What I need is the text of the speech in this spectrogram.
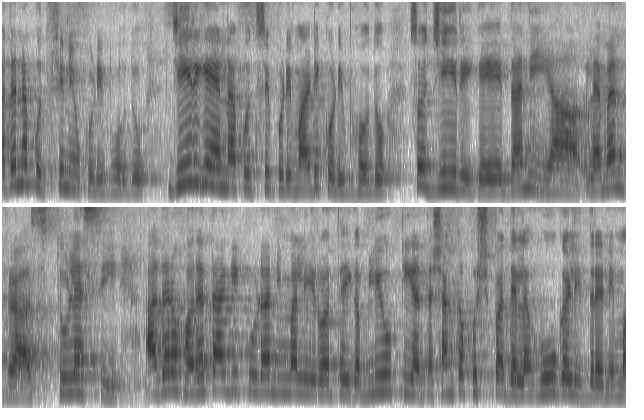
ಅದನ್ನು ಕುದಿಸಿ ನೀವು ಕುಡಿಬಹುದು ಜೀರಿಗೆಯನ್ನು ಕುದಿಸಿ ಪುಡಿ ಮಾಡಿ ಕುಡಿಬಹುದು ಸೊ ಜೀರಿಗೆ, ಧನಿಯಾ ಲೆಮನ್ ಗ್ರಾಸ್ ತುಳಸಿ ಅದರ ಹೊರತಾಗಿ ಕೂಡ ನಿಮ್ಮಲ್ಲಿ ಇರುವಂಥ ಈಗ ಬ್ಲೂ ಟೀ ಅಂತ ಶಂಖಪುಷ್ಪದೆಲ್ಲ ಹೂಗಳಿದ್ರೆ ನಿಮ್ಮ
